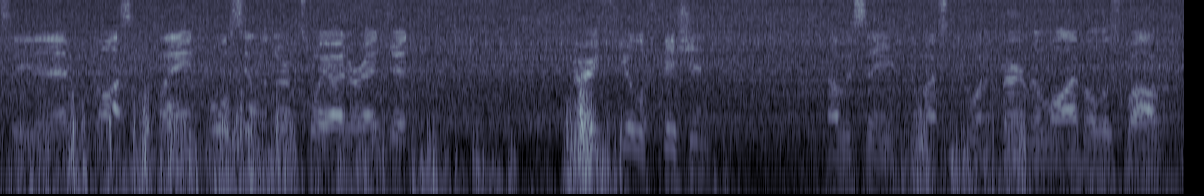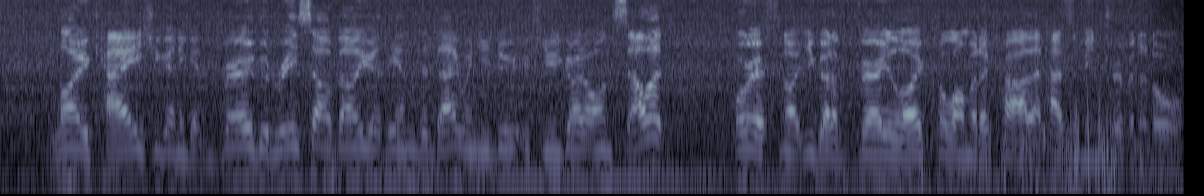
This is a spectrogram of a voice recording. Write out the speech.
See there, nice and clean, four cylinder Toyota engine, very fuel efficient, obviously the most important, very reliable as well. Low Ks, you're going to get very good resale value at the end of the day when you do, if you go to on sell it, or if not, you've got a very low kilometer car that hasn't been driven at all.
